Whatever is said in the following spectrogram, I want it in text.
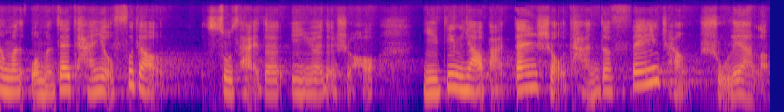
那么我们在弹有复调素材的音乐的时候，一定要把单手弹得非常熟练了，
